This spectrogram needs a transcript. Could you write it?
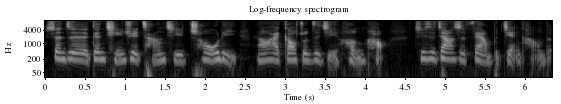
甚至跟情绪长期抽离，然后还告诉自己很好，其实这样是非常不健康的。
